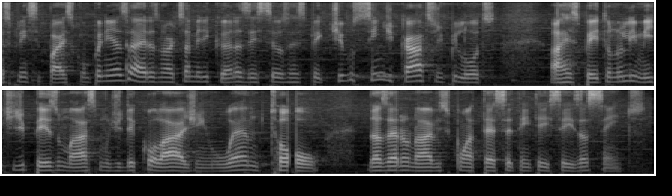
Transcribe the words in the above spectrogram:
das principais companhias aéreas norte-americanas e seus respectivos sindicatos de pilotos a respeito no limite de peso máximo de decolagem, o MTOL, das aeronaves com até 76 assentos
